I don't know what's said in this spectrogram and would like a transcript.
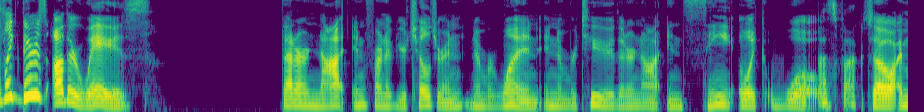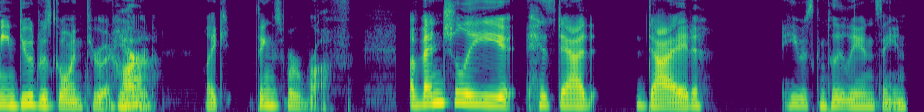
like there's other ways that are not in front of your children number one and number two that are not insane like whoa That's fucked. so i mean dude was going through it Yeah. hard like things were rough eventually his dad died. He was completely insane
